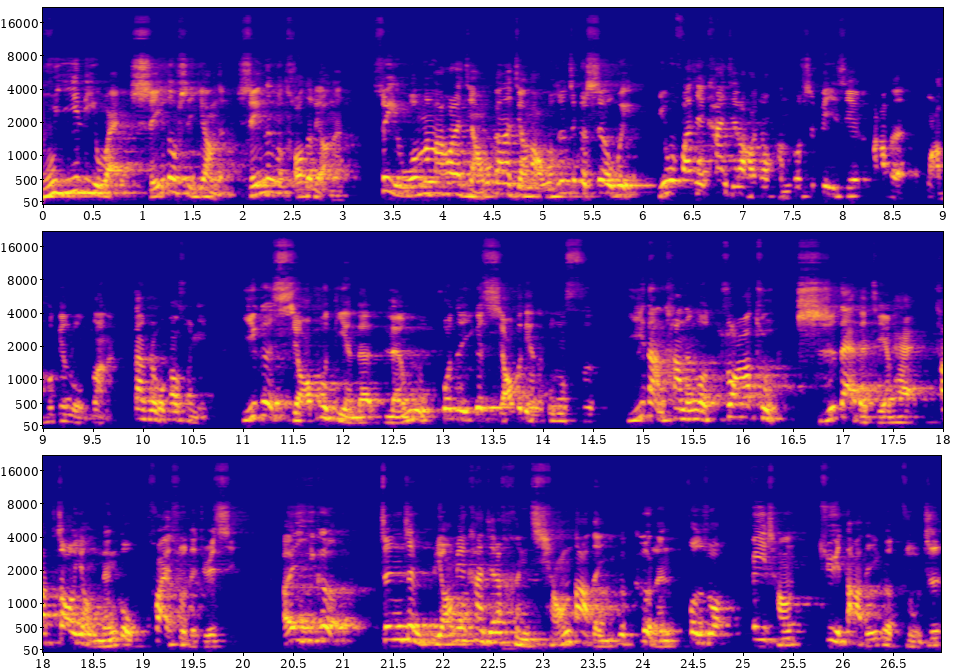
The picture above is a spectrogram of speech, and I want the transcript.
无一例外，谁都是一样的，谁能够逃得了呢？所以，我们拿回来讲，我刚才讲到，我说这个社会，你会发现看起来好像很多是被一些大的寡头给垄断了。但是我告诉你，一个小不点的人物或者一个小不点的公司，一旦他能够抓住时代的节拍，他照样能够快速的崛起。而一个真正表面看起来很强大的一个个人，或者说非常巨大的一个组织，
